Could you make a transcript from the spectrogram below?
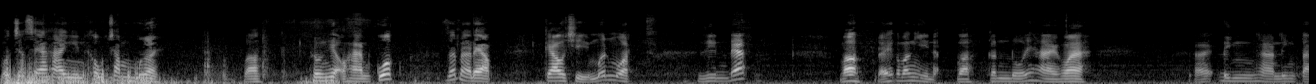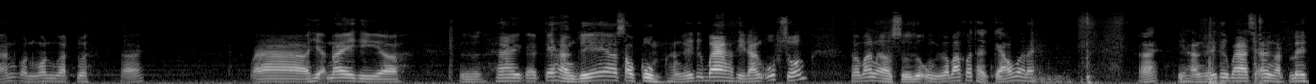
Một chiếc xe 2010 vâng thương hiệu Hàn Quốc. Rất là đẹp. Keo chỉ mướt một zin đét. Vâng đấy các bác nhìn ạ. Vâng cân đối hài hòa đấy, đinh hàn đinh tán còn ngon ngọt luôn. Đấy. Và hiện nay thì uh, hai cái, cái hàng ghế sau cùng hàng ghế thứ ba thì đang úp xuống. Các bác nào sử dụng thì các bác có thể kéo vào đây. Đấy thì hàng ghế thứ ba sẽ ngặt lên.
